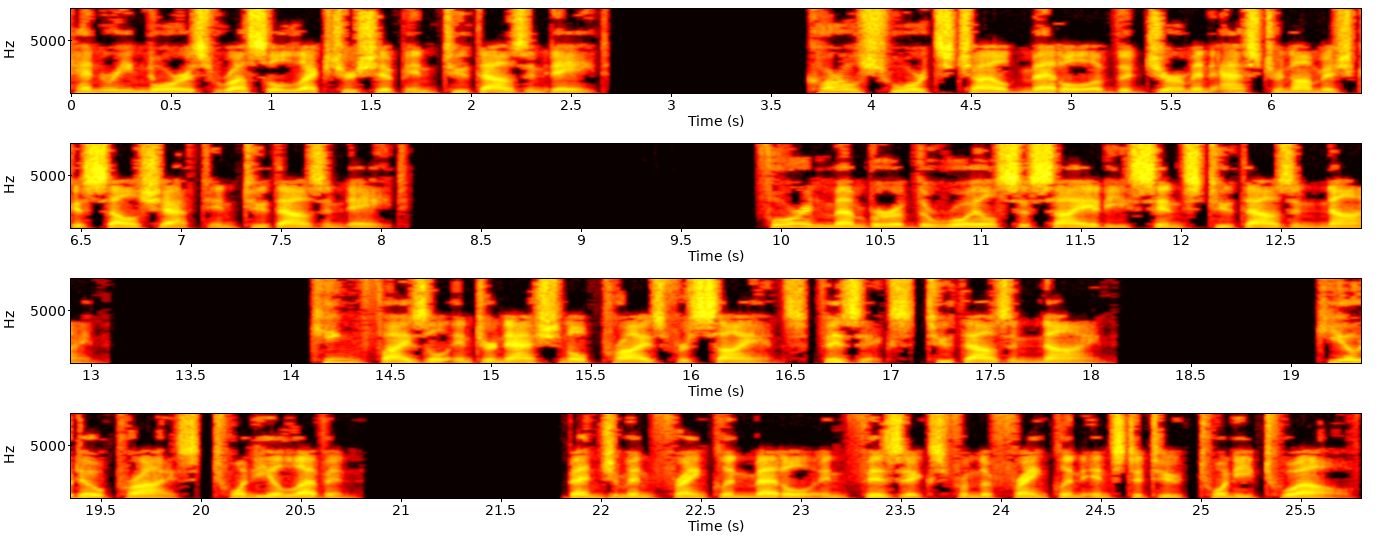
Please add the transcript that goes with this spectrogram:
Henry Norris Russell Lectureship in 2008 Karl Schwarzschild Medal of the German Astronomische Gesellschaft in 2008 Foreign member of the Royal Society since 2009 King Faisal International Prize for Science Physics 2009 Kyoto Prize 2011 Benjamin Franklin Medal in Physics from the Franklin Institute 2012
